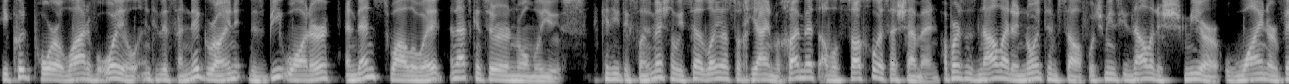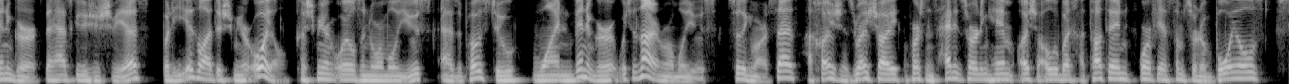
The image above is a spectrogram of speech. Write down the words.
He could pour a lot of oil into this anigroin, this beet water, and then swallow it, and that's considered a normal use. Continue to explain the Mishnah, we said, A person is not allowed to anoint himself, which means he's not allowed to smear wine or vinegar that has Kedusha Shvias, but he is allowed to smear oil, because smearing oil is a normal use, as opposed to wine and vinegar, which is not a normal use. So the Gemara says, A person's head is hurting him, or if he has some sort of boils, he's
